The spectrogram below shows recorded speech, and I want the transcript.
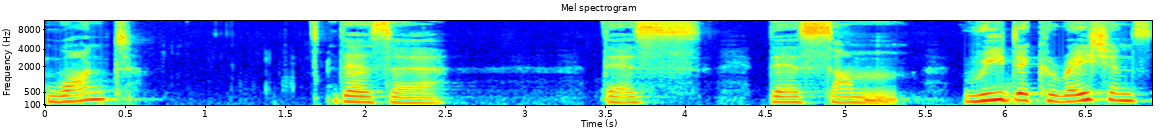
want. There's a there's there's some redecorations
